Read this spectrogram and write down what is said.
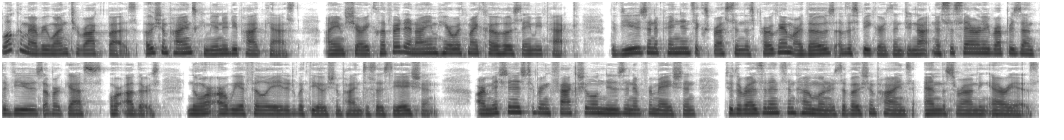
Welcome, everyone, to ROC Buzz, Ocean Pines Community Podcast. I am Sherry Clifford, and I am here with my co host, Amy Peck. The views and opinions expressed in this program are those of the speakers and do not necessarily represent the views of our guests or others, nor are we affiliated with the Ocean Pines Association. Our mission is to bring factual news and information to the residents and homeowners of Ocean Pines and the surrounding areas.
